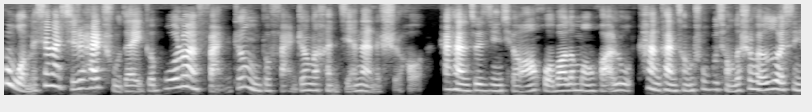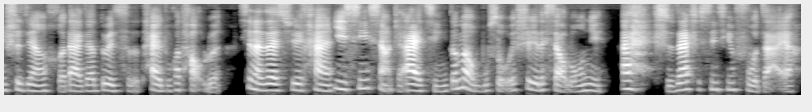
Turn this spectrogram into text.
就我们现在其实还处在一个拨乱反正都反正的很艰难的时候。看看最近全网火爆的《梦华录》，看看层出不穷的社会恶性事件和大家对此的态度和讨论，现在再去看一心想着爱情、根本无所谓事业的小龙女，唉，实在是心情复杂呀。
